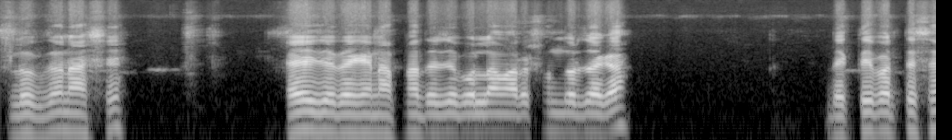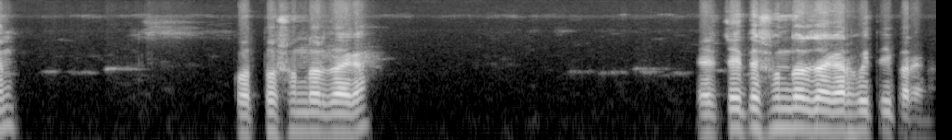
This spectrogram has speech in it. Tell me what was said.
লোকজন আসে। এই যে দেখেন, আপনাদের যে বললাম, আরও সুন্দর জায়গা। দেখতেই পারতেছেন। কত সুন্দর জায়গা। এর চাইতে সুন্দর জায়গার হইতেই পারে না।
